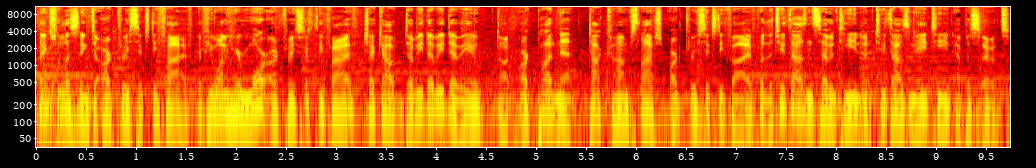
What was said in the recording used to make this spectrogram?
Thanks for listening to ARC 365. If you want to hear more ARC 365, check out www.archpodnet.com slash ARC365 for the 2017 and 2018 episodes.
